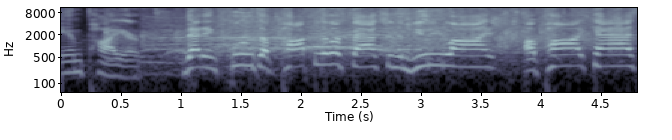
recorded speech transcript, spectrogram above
empire that includes a popular fashion and beauty line, a podcast,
